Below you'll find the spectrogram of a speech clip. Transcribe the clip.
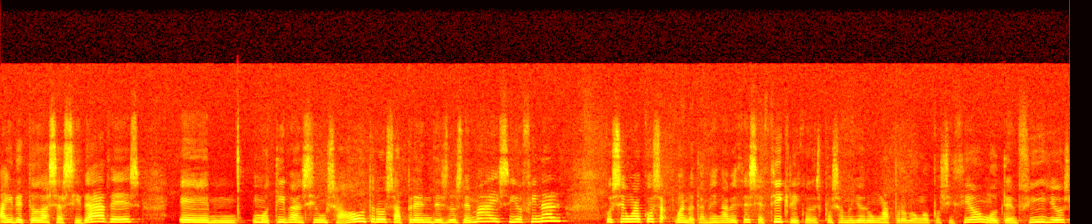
hai de todas as idades, eh, motívanse uns a outros, aprendes dos demais e ao final pois é unha cosa, bueno, tamén a veces é cíclico, despois a mellor unha aproba unha oposición ou ten fillos,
